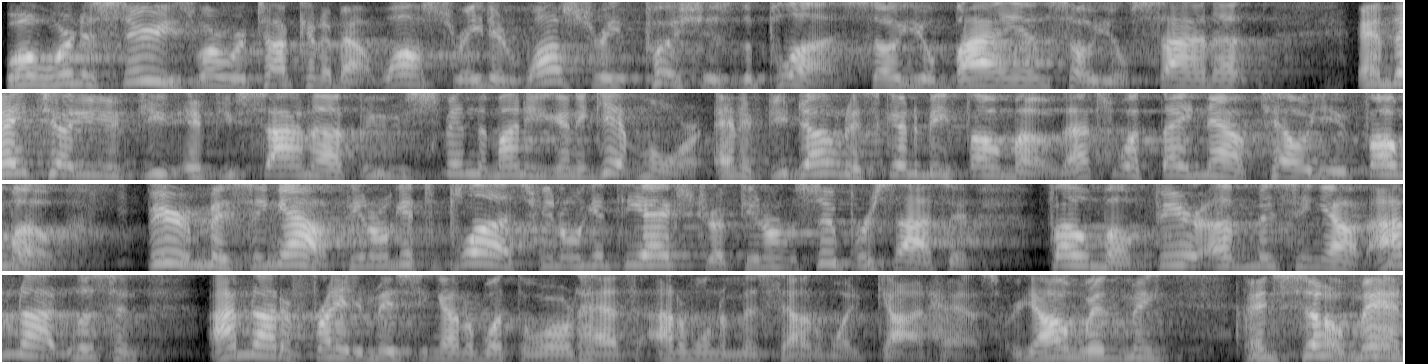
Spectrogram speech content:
Well, we're in a series where we're talking about Wall Street, and Wall Street pushes the plus. So you'll buy in, so you'll sign up. And they tell you if you if you sign up, if you spend the money, you're going to get more. And if you don't, it's going to be FOMO. That's what they now tell you. FOMO, fear of missing out. If you don't get the plus, if you don't get the extra, if you don't supersize it, FOMO, fear of missing out. I'm not listen. I'm not afraid of missing out on what the world has. I don't want to miss out on what God has. Are y'all with me? And so, man,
